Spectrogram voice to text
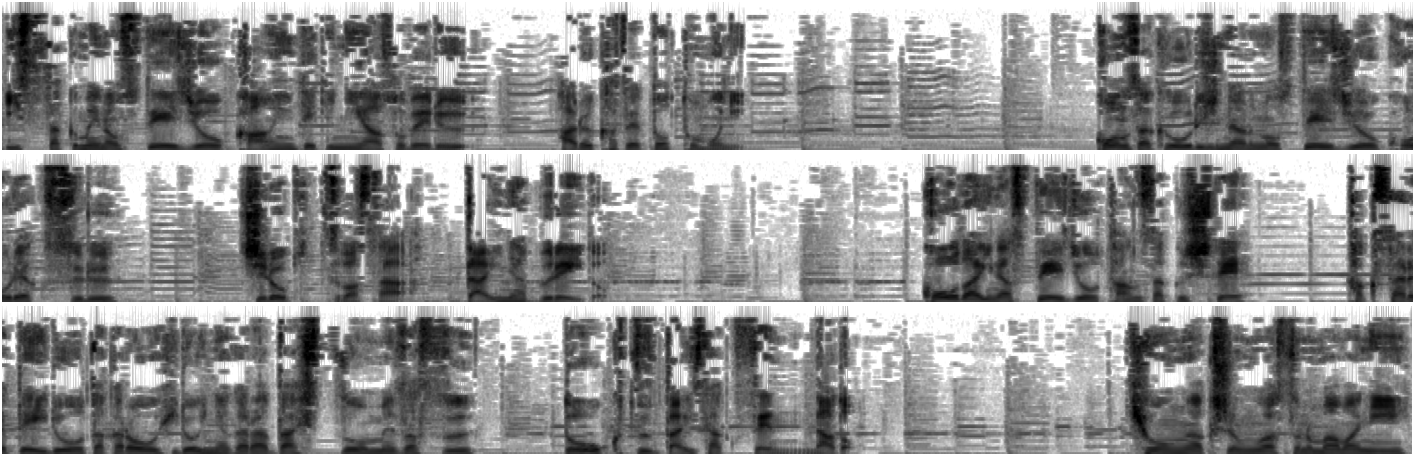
一作目のステージを簡易的に遊べる、春風と共に、今作オリジナルのステージを攻略する、白き翼、ダイナブレイド。広大なステージを探索して、隠されているお宝を拾いながら脱出を目指す、洞窟大作戦など。基本アクションはそのままに、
